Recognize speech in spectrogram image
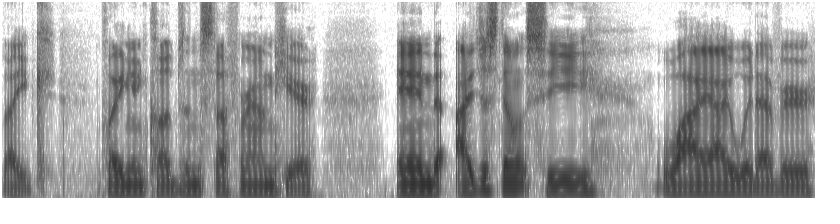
like playing in clubs and stuff around here, and I just don't see why I would ever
